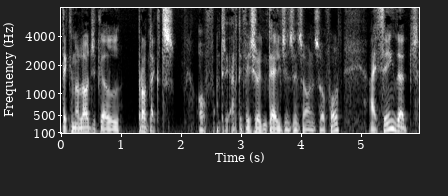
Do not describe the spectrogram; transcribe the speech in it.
technological products of artificial intelligence and so on and so forth, I think that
